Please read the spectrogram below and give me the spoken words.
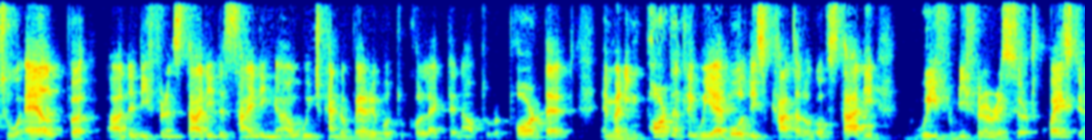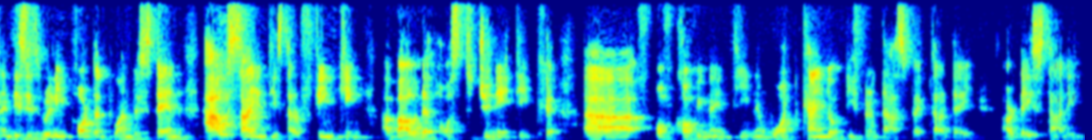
to help uh, the different study deciding uh, which kind of variable to collect and how to report it. And but importantly, we have all this catalog of study with different research questions. And this is really important to understand how scientists are thinking about the host genetic uh, of COVID-19 and what kind of different aspects are they, are they studying.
